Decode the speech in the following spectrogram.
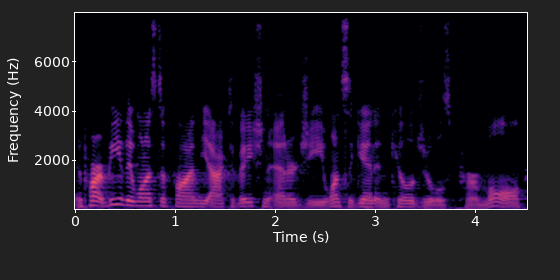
In part B, they want us to find the activation energy, once again in kilojoules per mole,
